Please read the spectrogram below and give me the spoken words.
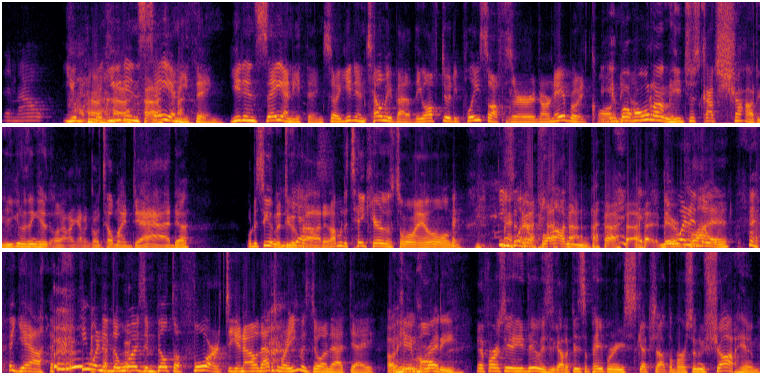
them out. You, but you didn't say anything. You didn't say anything, so you didn't tell me about it. The off-duty police officer in our neighborhood called Yeah, me. but up. hold on. He just got shot. Are you going to think, oh, I got to go tell my dad? What is he going to do Yes. about it? I'm going to take care of this on my own. He's sitting there plotting. They're went plotting. the, yeah, he went in the woods and built a fort. You know, that's what he was doing that day. Oh, he came was home. ready. The first thing he did is he got a piece of paper and he sketched out the person who shot him.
